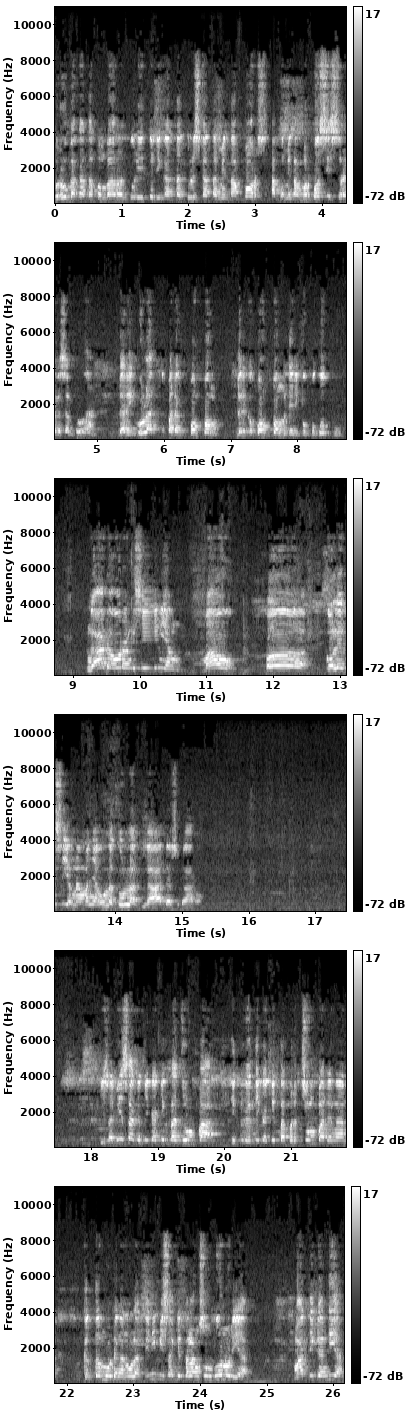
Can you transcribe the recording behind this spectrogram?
Berubah kata pembaruan budi itu dikata tulis kata metafors atau metamorfosis sore kesan Tuhan. Dari ulat kepada kepompong, dari kepompong menjadi kupu-kupu. Nggak ada orang di sini yang mau uh, koleksi yang namanya ulat-ulat. Nggak ada, saudara. Bisa-bisa ketika kita jumpa, ketika kita berjumpa dengan ketemu dengan ulat ini bisa kita langsung bunuh dia matikan dia.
